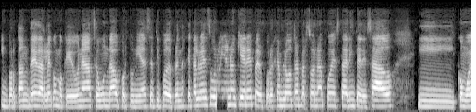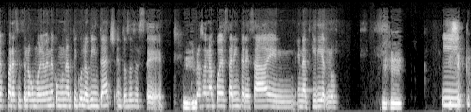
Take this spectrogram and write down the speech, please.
importante, darle como que una segunda oportunidad a ese tipo de prendas que tal vez uno ya no quiere, pero por ejemplo otra persona puede estar interesado y como es, para decirlo, como le vende como un artículo vintage, entonces este, la persona puede estar interesada en, en adquirirlo. Y Exacto.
